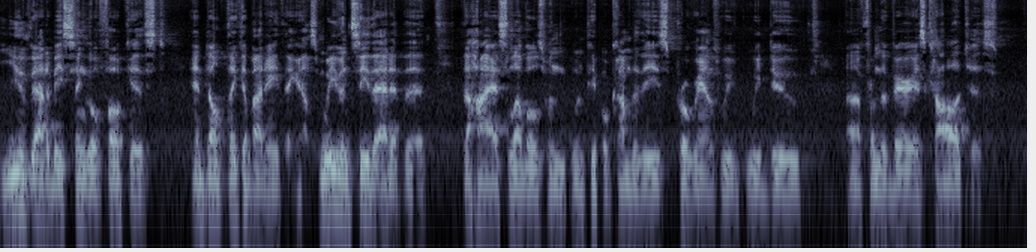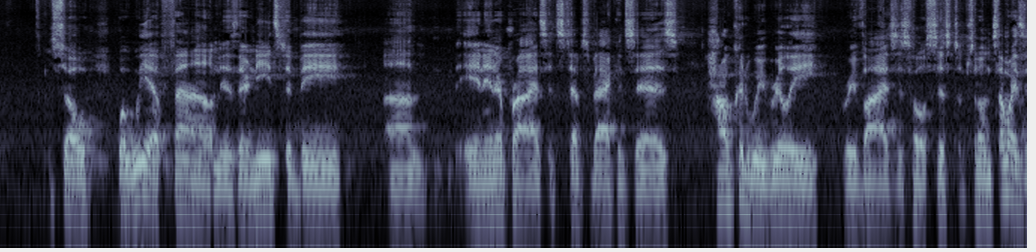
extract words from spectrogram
you've got to be single focused and don't think about anything else. We even see that at the, the highest levels when, when people come to these programs we, we do uh, from the various colleges. So, what we have found is there needs to be um, an enterprise that steps back and says, how could we really revise this whole system? So, in some ways,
